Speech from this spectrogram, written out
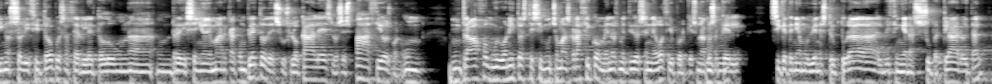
y nos solicitó pues hacerle todo una- un rediseño de marca completo de sus locales, los espacios, bueno, un, un trabajo muy bonito, este sí mucho más gráfico, menos metidos en negocio, porque es una cosa que él sí que tenía muy bien estructurada, el briefing era súper claro y tal.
